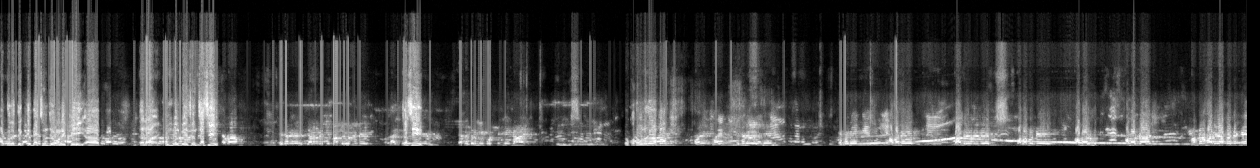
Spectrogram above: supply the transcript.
আপনারা দেখতে পাচ্ছেন যে অনেকেই তারা কম্বল পেয়েছেন। যায় ও, কথা বলে দেন আপনার এখানে সভাপতি আমার আমার দাস সুন্দরভাবে আপনাদেরকে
